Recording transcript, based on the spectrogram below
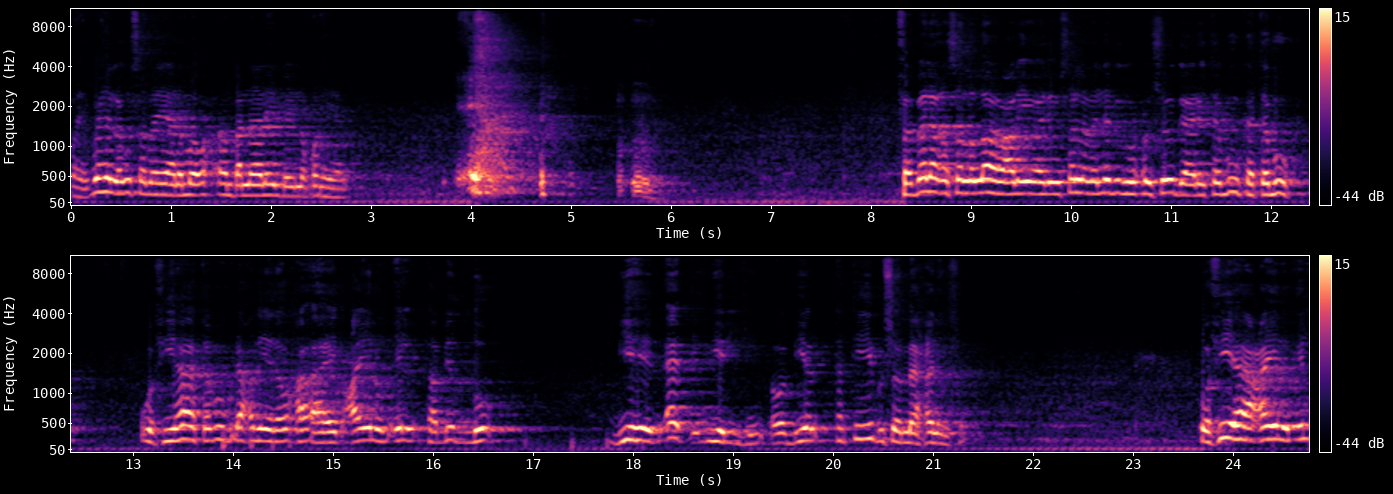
wixii lagu sameeyaana ma wax aan bannaanayn bay noqonayaan. Fabalaqa sala allahu calayh waali wasalam nebigu wuxuu soo gaaray tabuuka tabuuk. Wa fiihaa tabuuk dhexdeeda waxaa ahayd caynun il tabidu biyaheedu aad ay u yaryihiin oo biyo tartiib u soo maaxanayso. Wa fiihaa caynun il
